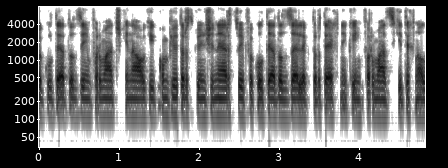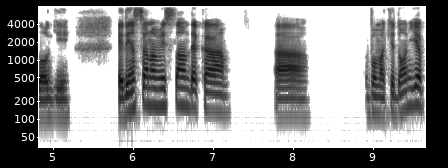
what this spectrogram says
Факултетот за информатички науки, компјутерско инженерство и Факултетот за електротехника и информатски технологии. Единствено мислам дека а, во Македонија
